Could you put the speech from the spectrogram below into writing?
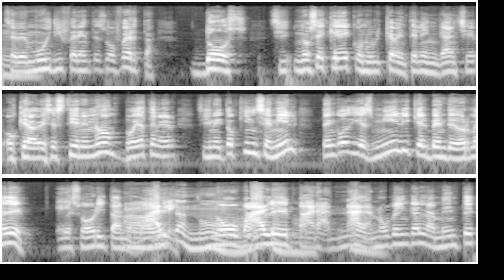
Se ve muy diferente su oferta. Dos, si no se quede con únicamente el enganche o que a veces tienen, no, voy a tener, si necesito 15 mil, tengo 10 mil y que el vendedor me dé. Eso ahorita no vale. no, vale para nada. No venga en la mente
